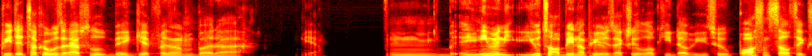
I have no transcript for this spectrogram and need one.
PJ Tucker was an absolute big get for them, but uh, yeah. Mm, even Utah being up here is actually low key W too. Boston Celtics.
